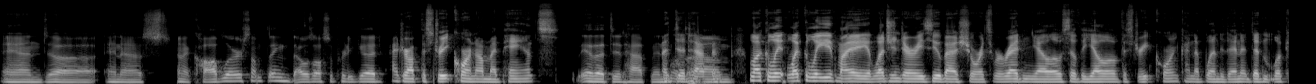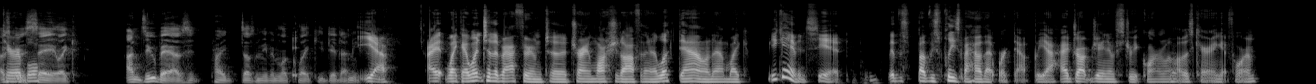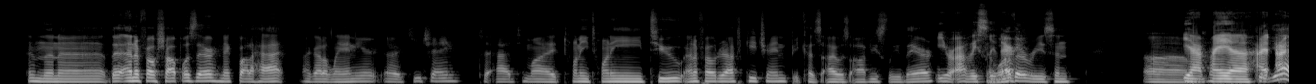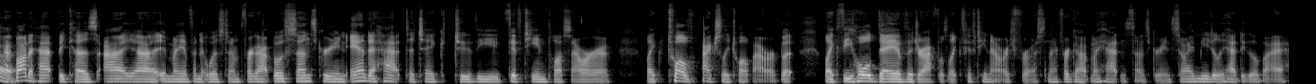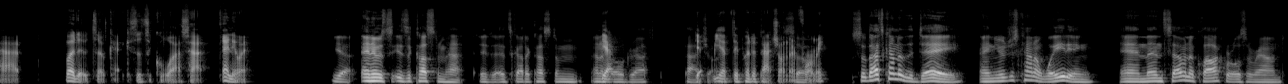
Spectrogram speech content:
and uh and a s- and a cobbler or something that was also pretty good. I dropped the street corn on my pants. Yeah, that did happen. That did happen. Um, Luckily, luckily, my legendary Zubaz shorts were red and yellow, so the yellow of the street corn kind of blended in. It didn't look I was terrible. gonna say, like on Zubaz, it probably doesn't even look like you did anything. Yeah. I like I went to the bathroom to try and wash it off, and then I looked down and I'm like, you can't even see it. it was, I was pleased by how that worked out. But yeah, I dropped Jainav street corn while I was carrying it for him. And then uh, the NFL shop was there. Nick bought a hat. I got a lanyard, uh, keychain to add to my 2022 NFL draft keychain because I was obviously there. You were obviously No there. other reason. Um, yeah, my uh, I, but I, I bought a hat because I, uh, in my infinite wisdom, forgot both sunscreen and a hat to take to the 15 plus hour, like 12, actually 12 hour, but like the whole day of the draft was like 15 hours for us, and I forgot my hat and sunscreen, so I immediately had to go buy a hat. But it's okay because it's a cool ass hat. Anyway, Yeah, and it was it's a custom hat. It, it's got a custom NFL Yeah. draft patch yep, on. yep, it. they put a patch on there for me. So that's kind of the day, and you're just kind of waiting, and then seven o'clock rolls around,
